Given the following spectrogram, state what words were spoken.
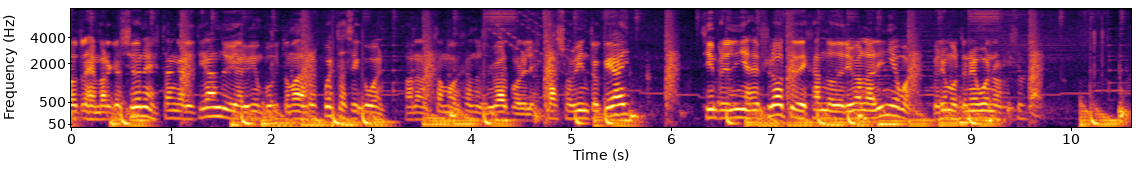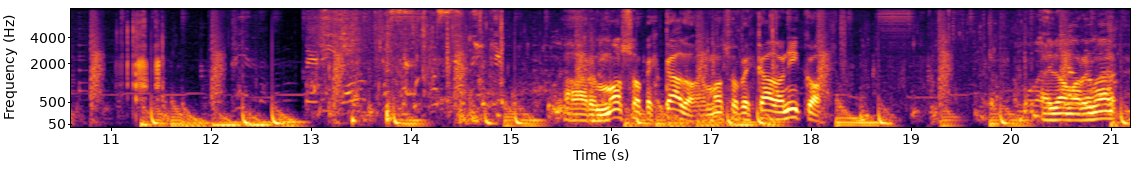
otras embarcaciones, están galeteando y había un poquito más de respuesta, así que bueno, ahora nos estamos dejando llevar por el escaso viento que hay, siempre líneas de flote, dejando derivar la línea, bueno, esperemos tener buenos resultados. Hermoso pescado, hermoso pescado, Nico. Ahí lo vamos a arrimar.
